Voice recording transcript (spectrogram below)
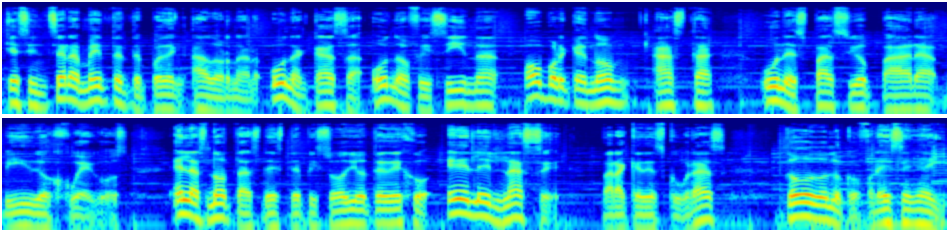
que sinceramente te pueden adornar una casa, una oficina o, por qué no, hasta un espacio para videojuegos. En las notas de este episodio te dejo el enlace para que descubras todo lo que ofrecen ahí.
